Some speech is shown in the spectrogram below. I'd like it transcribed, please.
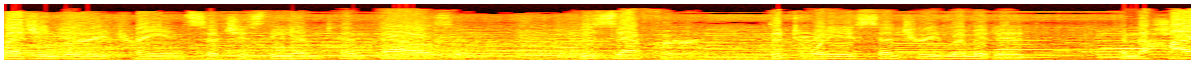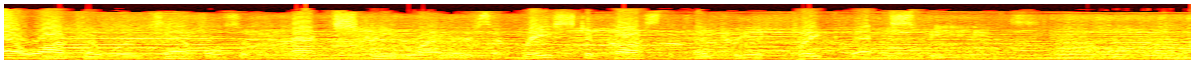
Legendary trains such as the M10000, the Zephyr, the 20th Century Limited, and the Hiawatha were examples of cracked streamliners that raced across the country at breakneck speeds.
